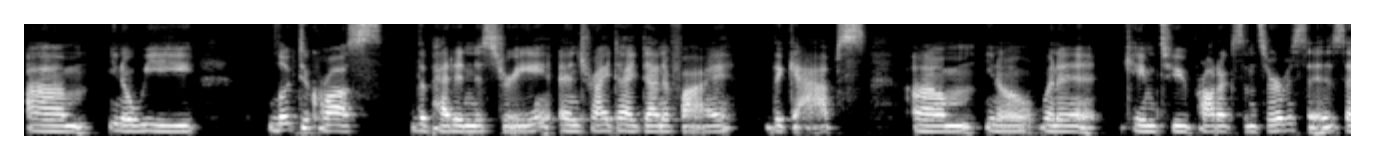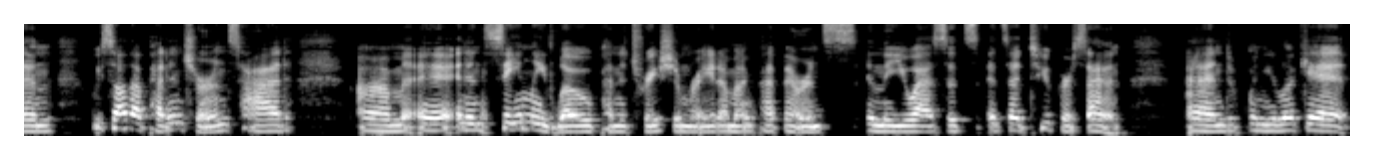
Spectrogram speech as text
um, you know, we looked across the pet industry and tried to identify the gaps, um, you know, when it came to products and services. And we saw that pet insurance had um, a, an insanely low penetration rate among pet parents in the US. It's, it's at 2%. And when you look at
